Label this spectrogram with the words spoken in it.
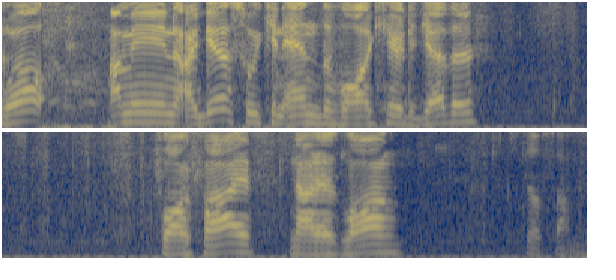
Well, I mean, I guess we can end the vlog here together. Vlog 5, not as long. Still something.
